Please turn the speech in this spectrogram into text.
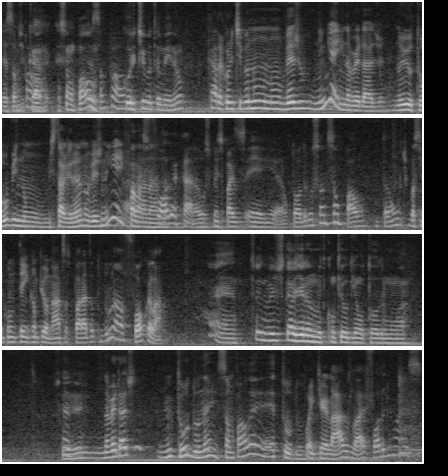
É São de Paulo. carro? É São Paulo? É São Paulo. Curitiba também, não? Cara, Curitiba eu não, não vejo ninguém, na verdade. No YouTube, no Instagram, não vejo ninguém Ah, falar mas nada. foda, cara. Os principais é, autódromos são de São Paulo. Então, tipo assim, quando tem campeonatos, as paradas, tá tudo lá. O foco é lá. É, eu não vejo os caras gerando muito conteúdo em autódromo lá. Vê? Na verdade, em tudo, né? São Paulo é, é tudo. Pô, Interlagos lá é foda demais.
